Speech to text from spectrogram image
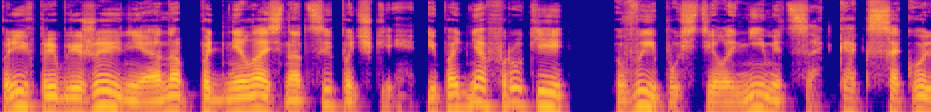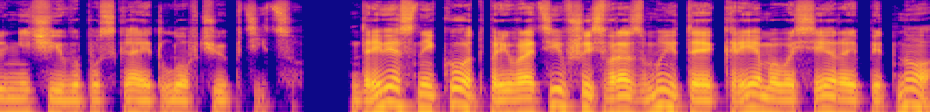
при их приближении она поднялась на цыпочки и, подняв руки, выпустила немеца, как сокольничий выпускает ловчую птицу. Древесный кот, превратившись в размытое кремово-серое пятно,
